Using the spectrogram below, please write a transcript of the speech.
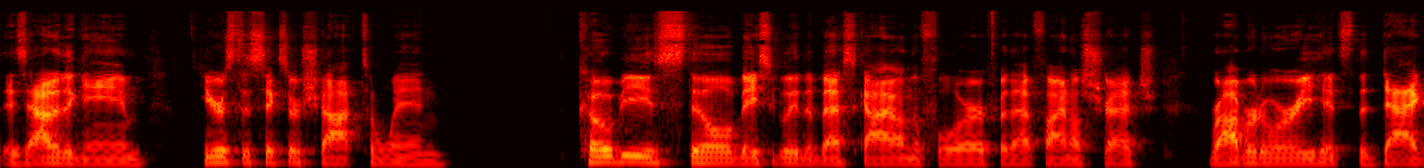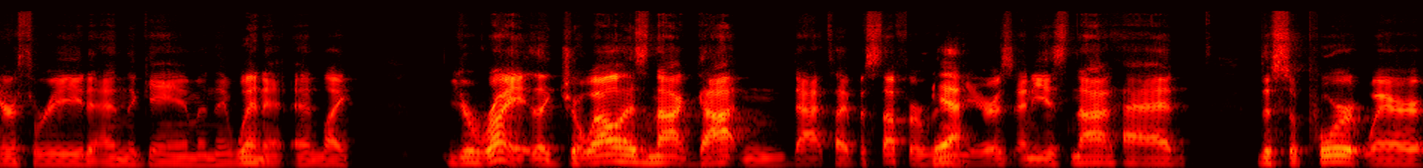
is out of the game. Here's the Sixer shot to win. Kobe is still basically the best guy on the floor for that final stretch. Robert Horry hits the dagger three to end the game and they win it. And like you're right, like Joel has not gotten that type of stuff over yeah. the years, and he has not had the support where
